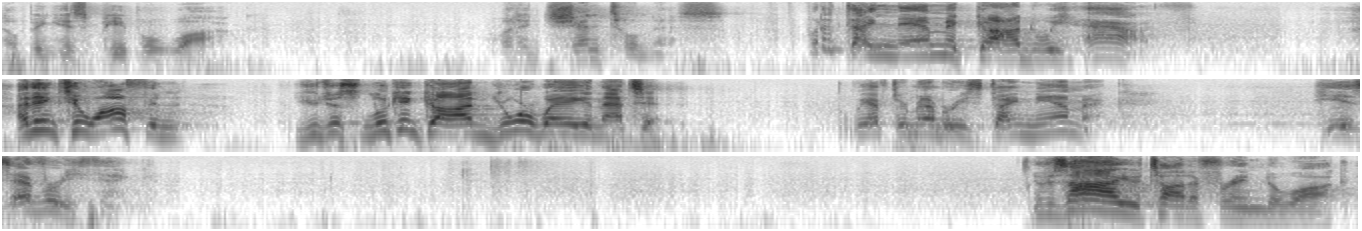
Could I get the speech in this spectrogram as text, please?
helping his people walk. What a gentleness. What a dynamic God we have. I think too often you just look at God your way and that's it. But we have to remember he's dynamic, he is everything. It was I who taught Ephraim to walk,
